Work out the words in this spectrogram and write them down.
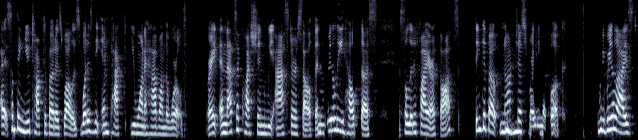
uh, something you talked about as well is what is the impact you want to have on the world? Right? And that's a question we asked ourselves and really helped us solidify our thoughts. Think about not mm-hmm. just writing a book. We realized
